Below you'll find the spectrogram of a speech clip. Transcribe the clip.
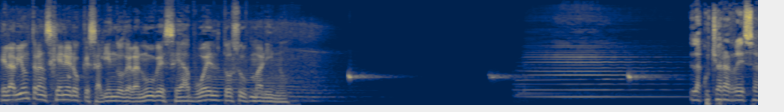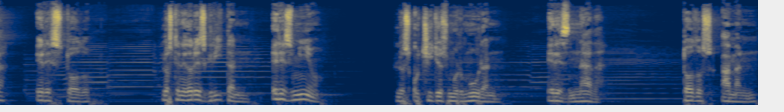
El avión transgénero que saliendo de la nube se ha vuelto submarino. La cuchara reza, eres todo. Los tenedores gritan, eres mío. Los cuchillos murmuran, eres nada. Todos aman.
